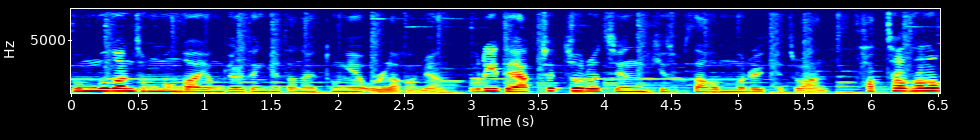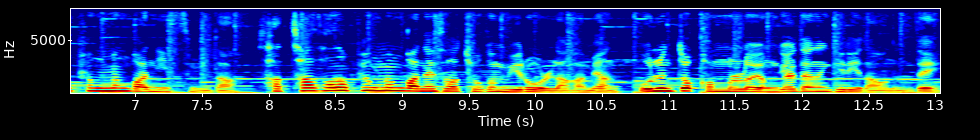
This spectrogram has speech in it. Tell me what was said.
문무관 정문과 연결된 계단을 통해 올라가면 우리 대학 최초로 지은 기숙사 건물을 개조한 4차 산업혁명관이 있습니다. 4차 산업혁명관에서 조금 위로 올라가면 오른쪽 건물로 연결되는 길이 나오는데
